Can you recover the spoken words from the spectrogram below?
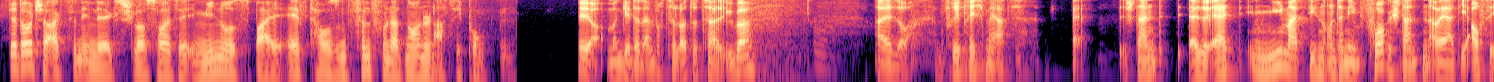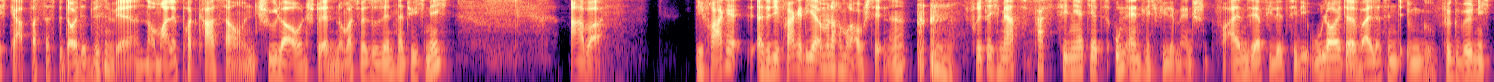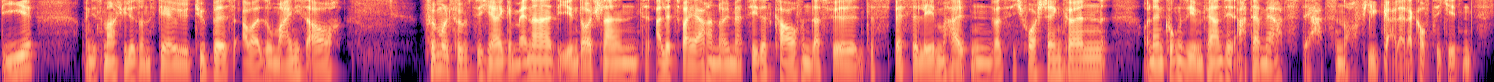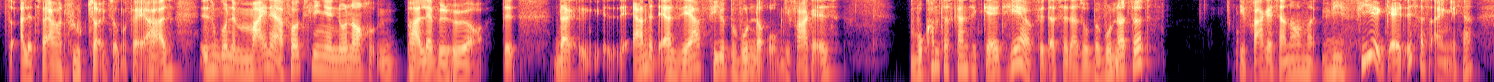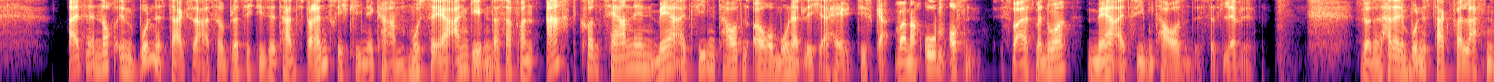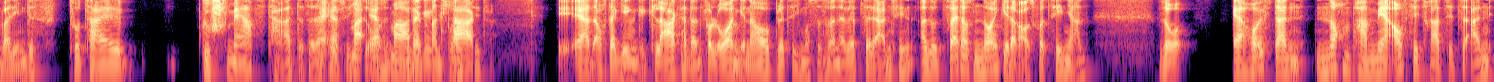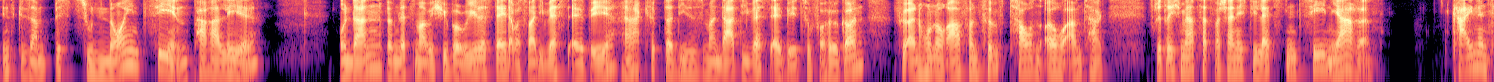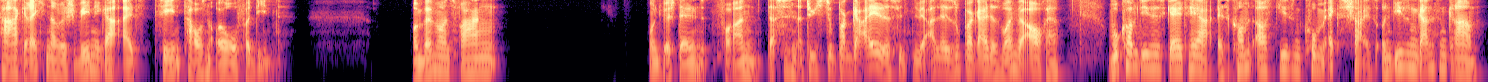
Der deutsche Aktienindex schloss heute im Minus bei 11.589 Punkten. Ja, man geht dann einfach zur Lottozahl über. Also, Friedrich Merz äh, stand, also er hat niemals diesen Unternehmen vorgestanden, aber er hat die Aufsicht gehabt. Was das bedeutet, wissen wir. Normale Podcaster und Schüler und Studenten und was wir so sind, natürlich nicht. Aber die Frage, also die Frage, die ja immer noch im Raum steht, ne? Friedrich Merz fasziniert jetzt unendlich viele Menschen, vor allem sehr viele CDU-Leute, weil das sind für gewöhnlich die, und jetzt mache ich wieder so ein Stereotypes, aber so meine ich es auch, 55-jährige Männer, die in Deutschland alle zwei Jahre einen neuen Mercedes kaufen, das für das beste Leben halten, was sie sich vorstellen können. Und dann gucken sie im Fernsehen, ach, der Merz, der hat's noch viel geiler, der kauft sich jeden, alle zwei Jahre ein Flugzeug so ungefähr. Ja? Also ist im Grunde meine Erfolgslinie nur noch ein paar Level höher. Da erntet er sehr viel Bewunderung. Die Frage ist, wo kommt das ganze Geld her, für das er da so bewundert wird? Die Frage ist ja nochmal, wie viel Geld ist das eigentlich? Ja? Als er noch im Bundestag saß und plötzlich diese Transparenzrichtlinie kam, musste er angeben, dass er von acht Konzernen mehr als 7000 Euro monatlich erhält. Dies war nach oben offen. Es war erstmal nur mehr als 7000 ist das Level. So, dann hat er den Bundestag verlassen, weil ihm das total geschmerzt hat, dass er da Ja, plötzlich erstmal- so erstmal hat er geklagt. steht. Er hat auch dagegen geklagt, hat dann verloren, genau. Plötzlich muss das an der Webseite anziehen. Also 2009 geht er raus, vor zehn Jahren. So, er häuft dann noch ein paar mehr Aufsichtsratssitze an, insgesamt bis zu 19 parallel. Und dann, beim letzten Mal habe ich Hyper Real Estate, aber es war die WestLB, ja, kriegt er dieses Mandat, die WestLB zu verhökern, für ein Honorar von 5000 Euro am Tag. Friedrich Merz hat wahrscheinlich die letzten zehn Jahre keinen Tag rechnerisch weniger als 10.000 Euro verdient. Und wenn wir uns fragen, und wir stellen voran, das ist natürlich super geil, das finden wir alle super geil, das wollen wir auch, ja. Wo kommt dieses Geld her? Es kommt aus diesem Cum-Ex-Scheiß und diesem ganzen Kram.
